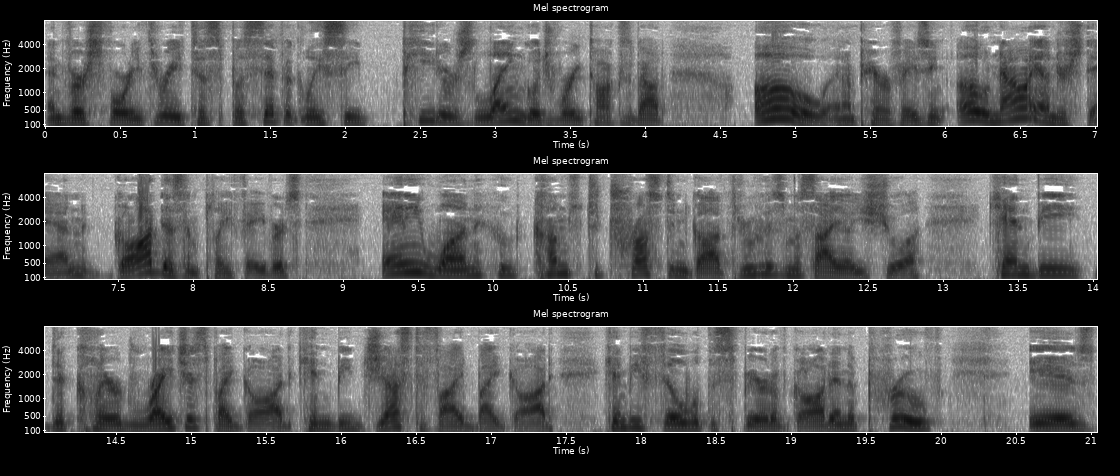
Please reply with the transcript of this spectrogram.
and verse 43 to specifically see Peter's language where he talks about, oh, and I'm paraphrasing, oh, now I understand. God doesn't play favorites. Anyone who comes to trust in God through his Messiah Yeshua can be declared righteous by God, can be justified by God, can be filled with the Spirit of God, and the proof is,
